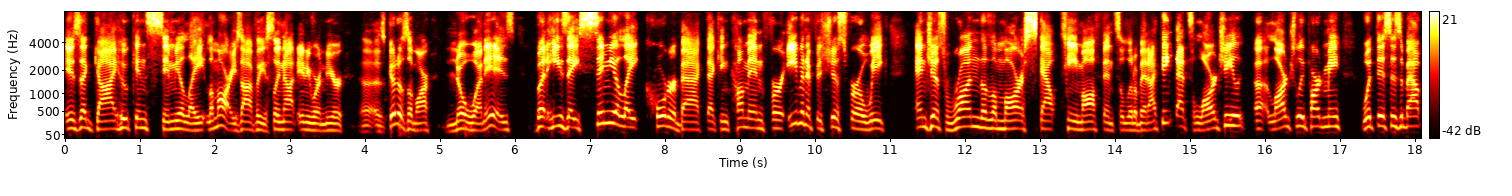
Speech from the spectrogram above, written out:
is a guy who can simulate Lamar. He's obviously not anywhere near uh, as good as Lamar. No one is but he's a simulate quarterback that can come in for even if it's just for a week and just run the Lamar scout team offense a little bit. I think that's largely uh, largely pardon me what this is about,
